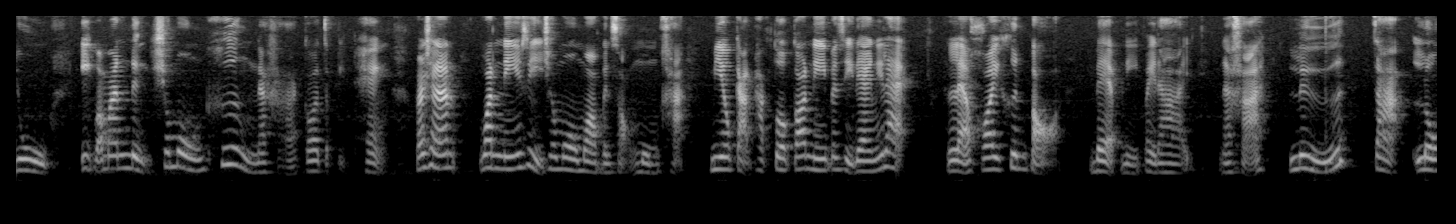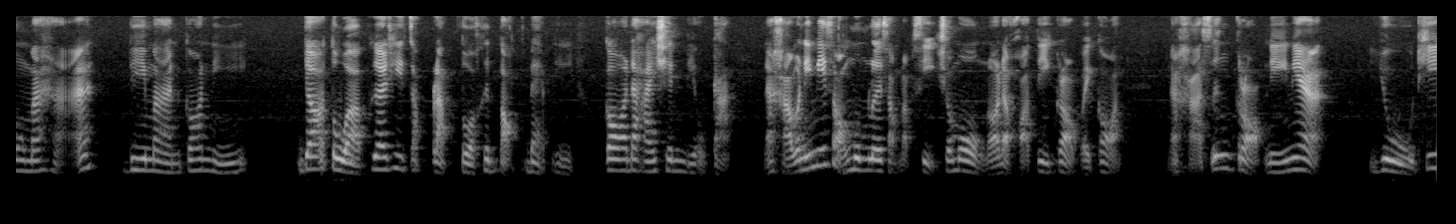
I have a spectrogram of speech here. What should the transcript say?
อยู่ อีกประมาณ 1 ชั่วโมงครึ่งนะคะ ก็จะปิดแท่ง เพราะฉะนั้นวันนี้ 4 ชั่วโมงมองเป็น 2 มุมค่ะ มีโอกาสพักตัวก้อนนี้เป็นสีแดงนี่แหละ แล้วค่อยขึ้นต่อแบบนี้ไปได้นะคะ หรือ จะลงมาหาดีมานก้อนนี้ ย่อตัวเพื่อที่จะปรับตัวขึ้นต่อแบบนี้ ก็ได้เช่นเดียวกันนะคะ วันนี้มี 2 มุมเลยสำหรับ 4 ชั่วโมงเนาะเดี๋ยวขอตีกรอบไว้ก่อนนะคะ ซึ่งกรอบนี้เนี่ยอยู่ที่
